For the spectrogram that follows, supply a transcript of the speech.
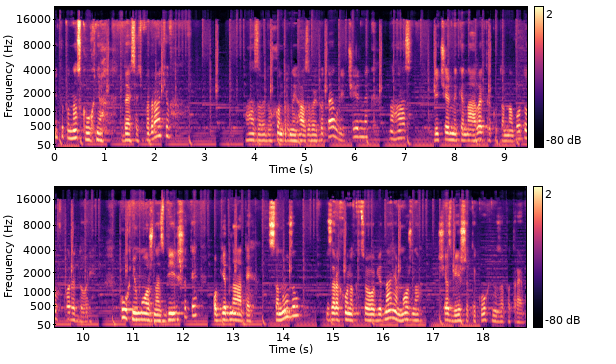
І тут у нас кухня 10 квадратів, газовий двохконтурний газовий котел, лічильник на газ, лічильники на електрику та на воду в коридорі. Кухню можна збільшити, об'єднати санузол, і за рахунок цього об'єднання можна ще збільшити кухню за потреби.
